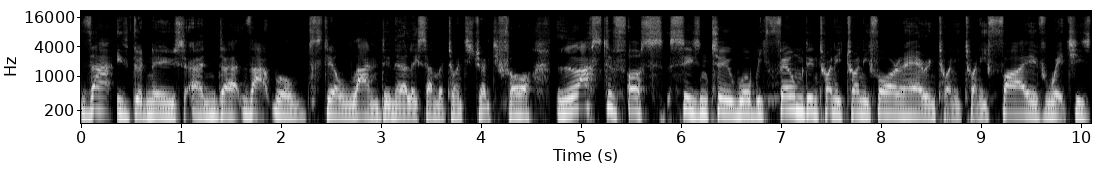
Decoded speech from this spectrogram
That is good news, and uh, that will still land in early summer 2024. Last of Us season two will be filmed in 2024 and air in 2025, which is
